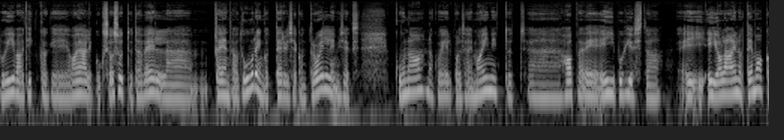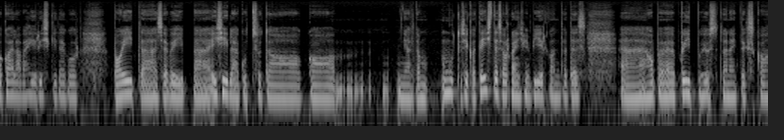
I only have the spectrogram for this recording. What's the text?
võivad ikkagi vajalikuks osutuda veel täiendavad uuringud tervise kontrollimiseks, kuna, nagu eelpool sai mainitud, HPV ei põhjusta ei, ei ole ainult emakakaelavähi riskitegur, vaid see võib esile kutsuda ka mm, nii-öelda muutusi ka teistes organismi piirkondades. HPV võib põhjustada näiteks ka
